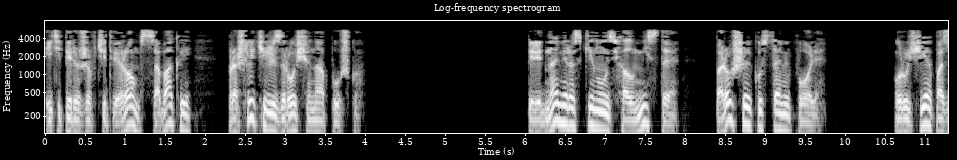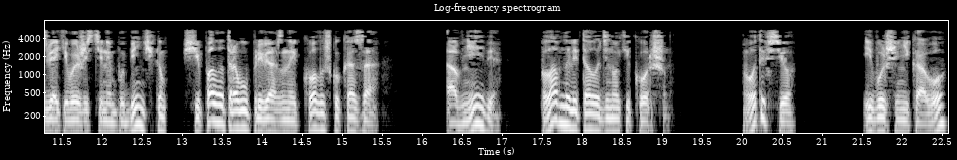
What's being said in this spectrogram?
и теперь уже вчетвером с собакой прошли через рощу на опушку. Перед нами раскинулось холмистое, поросшее кустами поле. У ручья, позвякивая жестяным бубенчиком, щипала траву привязанная к колышку коза, а в небе плавно летал одинокий коршун. Вот и все. И больше никого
